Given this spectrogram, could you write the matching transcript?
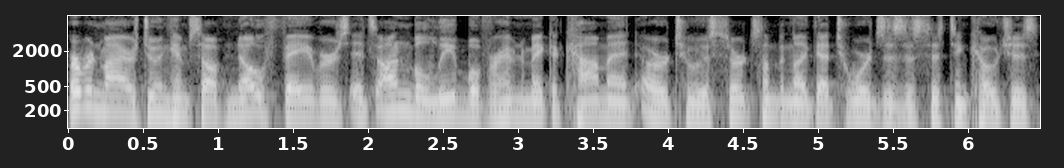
Urban Meyer's doing himself no favors. It's unbelievable for him to make a comment or to assert something like that towards his assistant coaches.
